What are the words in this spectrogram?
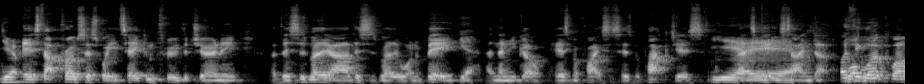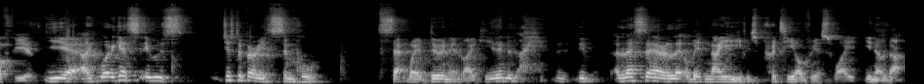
Yeah, It's that process where you take them through the journey of this is where they are, this is where they want to be, Yeah. and then you go, here's my prices, here's my packages, Yeah, let's yeah, get you signed up. I what think- worked well for you? Yeah, I, well, I guess it was just a very simple set way of doing it. Like, you unless they're a little bit naive, it's pretty obvious why you know that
